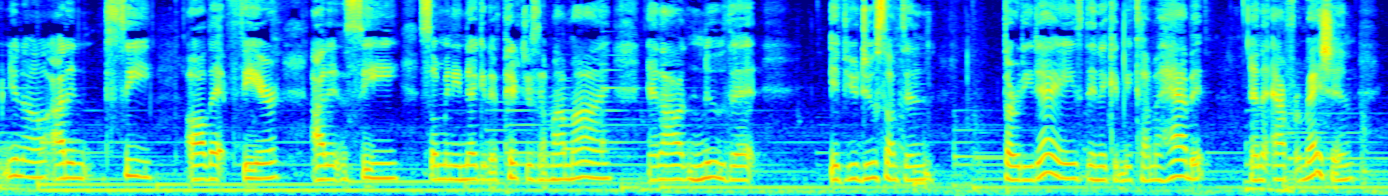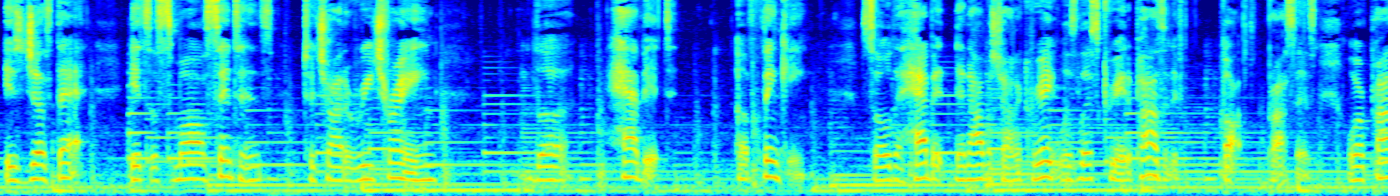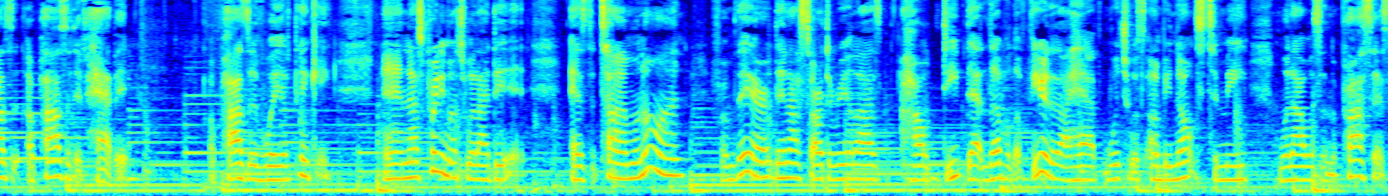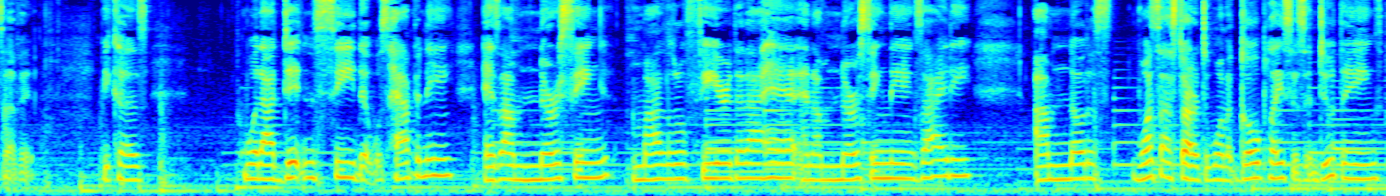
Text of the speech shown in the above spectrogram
You know, I didn't see all that fear. I didn't see so many negative pictures in my mind. And I knew that if you do something 30 days, then it can become a habit. And an affirmation is just that it's a small sentence to try to retrain the habit of thinking. So, the habit that I was trying to create was let's create a positive thought process or a, posi- a positive habit, a positive way of thinking. And that's pretty much what I did. As the time went on, from there, then I started to realize how deep that level of fear that I have, which was unbeknownst to me when I was in the process of it. Because what I didn't see that was happening as I'm nursing my little fear that I had and I'm nursing the anxiety, I'm noticed once I started to want to go places and do things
